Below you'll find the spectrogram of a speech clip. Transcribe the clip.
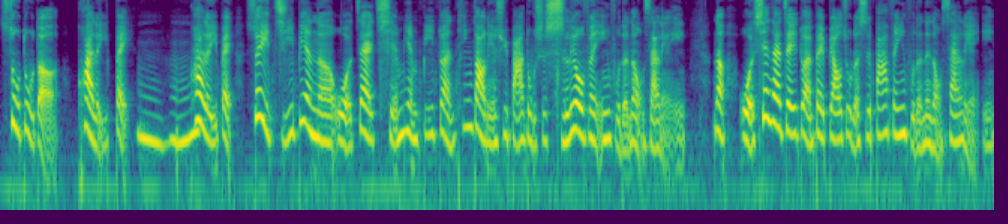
速度的快了一倍，嗯嗯，快了一倍。所以，即便呢我在前面 B 段听到连续八度是十六分音符的那种三连音，那我现在这一段被标注的是八分音符的那种三连音，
